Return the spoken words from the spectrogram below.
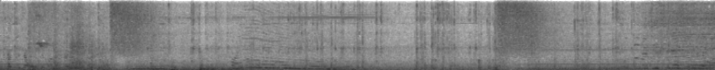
看一下，我就把它开。我这？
